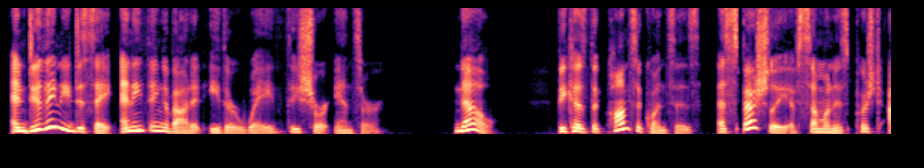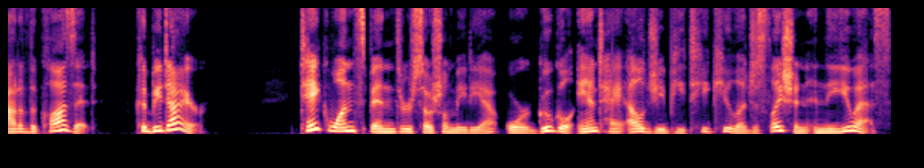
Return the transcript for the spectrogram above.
And do they need to say anything about it either way? The short answer no, because the consequences, especially if someone is pushed out of the closet, could be dire. Take one spin through social media or Google anti LGBTQ legislation in the US.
